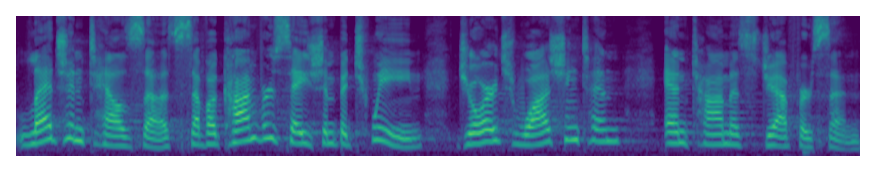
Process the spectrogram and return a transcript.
legend tells us of a conversation between George Washington and Thomas Jefferson,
